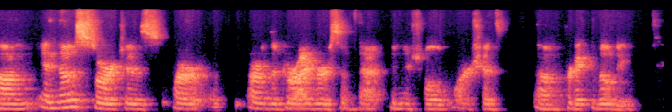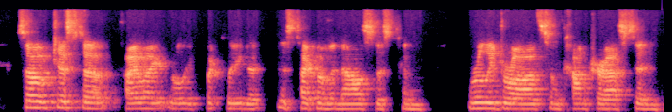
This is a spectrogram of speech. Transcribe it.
um, and those storages are, are the drivers of that initial watershed um, predictability. So just to highlight really quickly that this type of analysis can really draw some contrast in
